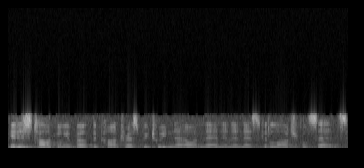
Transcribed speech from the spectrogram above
it is talking about the contrast between now and then in an eschatological sense.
